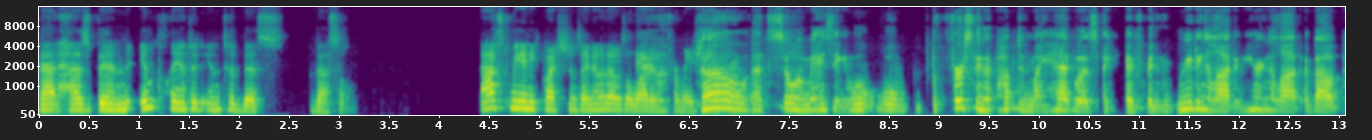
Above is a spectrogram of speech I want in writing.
that has been implanted into this vessel. Ask me any questions. I know that was a lot of information. No, that's so amazing. Well, well, the first thing that popped in my head was I, I've been reading a lot and hearing a lot about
